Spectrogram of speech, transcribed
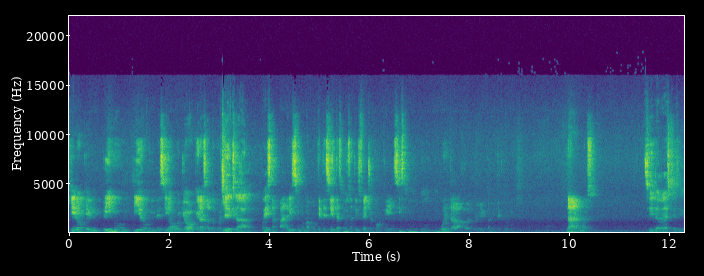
quiero que mi primo, mi tío, mi vecino o yo quiero hacer otro proyecto. Sí, claro. Oye, está padrísimo, ¿no? Porque te sientes muy satisfecho porque hiciste un, un- un buen trabajo del proyecto arquitectónico. Nada como eso. Sí, la verdad es que sí.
